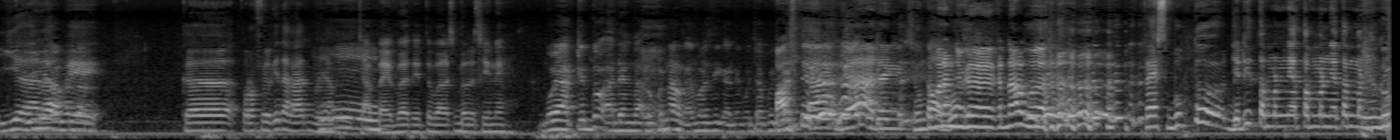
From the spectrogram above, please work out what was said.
iya Iya, rame ke profil kita kan banyak Hmm. capek banget itu balas-balas ini. Gue yakin tuh ada yang nggak lu kenal kan pasti kan yang ngucapin. Pasti. Enggak ada yang Sumpah, temenan gua- juga gak kenal gua. Facebook tuh jadi temennya temennya temen dulu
